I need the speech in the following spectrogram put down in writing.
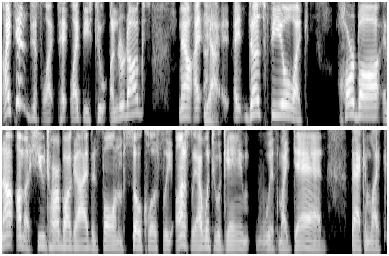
I tend to just like take, like these two underdogs. Now, I, yeah. I, it does feel like Harbaugh, and I, am a huge Harbaugh guy. I've been following him so closely. Honestly, I went to a game with my dad back in like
